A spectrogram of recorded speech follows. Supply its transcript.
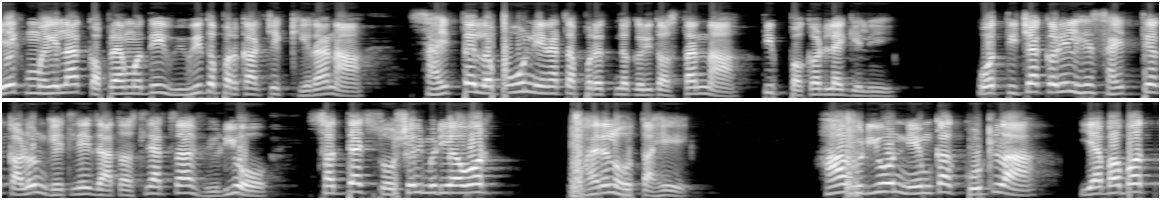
एक महिला कपड्यामध्ये विविध प्रकारचे किराणा साहित्य लपवून नेण्याचा प्रयत्न करीत असताना ती पकडल्या गेली व तिच्याकडील हे साहित्य काढून घेतले जात असल्याचा व्हिडिओ सध्या सोशल मीडियावर व्हायरल होत आहे. हा व्हिडिओ नेमका कुठला याबाबत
